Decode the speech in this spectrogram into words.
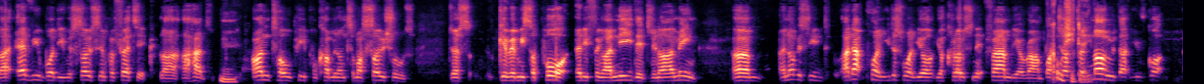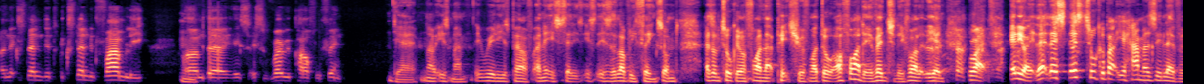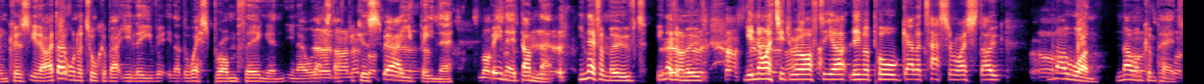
Like everybody was so sympathetic. Like I had Mm. untold people coming onto my socials, just giving me support, anything I needed. You know what I mean? Um, and obviously, at that point, you just want your your close knit family around. But just to do. know that you've got an extended extended family, Mm. um, there it's it's a very powerful thing. Yeah, no, it is, man. It really is powerful, and it's said it's, it's, it's a lovely thing. So, I'm, as I'm talking, I'll find that picture of my daughter. I'll find it eventually. Find it at the end. Right. Anyway, let, let's let's talk about your Hammers Eleven because you know I don't want to talk about you leave it like the West Brom thing and you know all that no, stuff let's because not- ah, yeah, you've been there, been there, done that. You never moved. You never moved. United were after you. Liverpool, Galatasaray, Stoke. Oh, No one, no one compared.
